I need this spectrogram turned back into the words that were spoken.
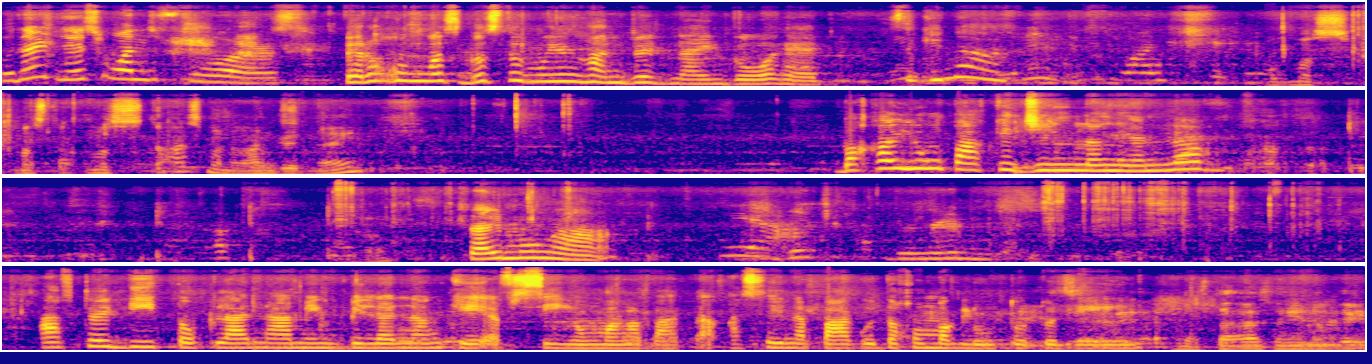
What are this one's for? Pero kung mas gusto mo yung 109, go ahead. Sige na. Mas, mas, ta- mas taas man ang 109. Baka yung packaging lang yan, love. Try mo nga. yeah. The rims. After dito, plan naming bilan ng KFC yung mga bata kasi napagod ako magluto today. Mas taas ang ilagay.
